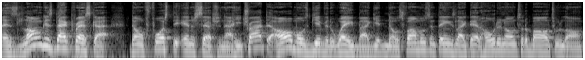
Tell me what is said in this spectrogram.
As long as Dak Prescott don't force the interception. Now, he tried to almost give it away by getting those fumbles and things like that, holding on to the ball too long.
